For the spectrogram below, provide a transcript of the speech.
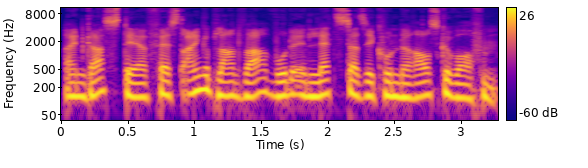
Ein Gast, der fest eingeplant war, wurde in letzter Sekunde rausgeworfen.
